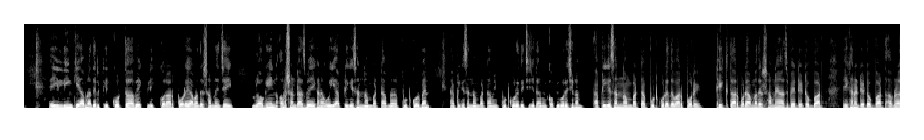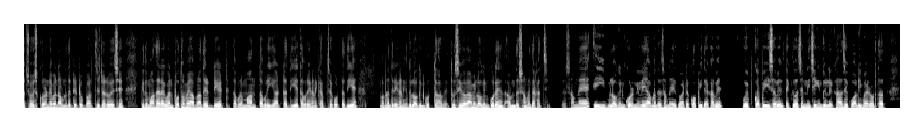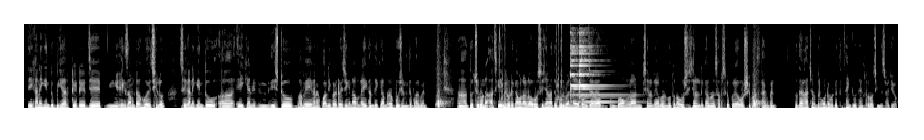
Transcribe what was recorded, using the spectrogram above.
এই লিঙ্কে আপনাদের ক্লিক করতে হবে। ক্লিক করার পরে আপনাদের সামনে যেই লগ ইন অপশানটা আসবে, এখানে ওই অ্যাপ্লিকেশান নাম্বারটা আপনারা পুট করবেন। অ্যাপ্লিকেশান নাম্বারটা আমি পুট করে দিচ্ছি, যেটা আমি কপি করেছিলাম। অ্যাপ্লিকেশান নাম্বারটা পুট করে দেওয়ার পরে ঠিক তারপরে আপনাদের সামনে আসবে ডেট অফ বার্থ এইখানে ডেট অফ বার্থ আপনারা চয়েস করে নেবেন, আপনাদের ডেট অফ বার্থ যেটা রয়েছে। কিন্তু মাথায় রাখবেন, প্রথমে আপনাদের ডেট তারপরে মান্থ তারপরে ইয়ারটা দিয়ে, তারপরে এখানে ক্যাপচা কোডটা দিয়ে আপনাদের এখানে কিন্তু লগ করতে হবে। তো সেইভাবে আমি লগ করে আপনাদের সামনে দেখাচ্ছি। আপনাদের সামনে এই লগ করে নিলেই আপনাদের সামনে এরকম একটা কপি দেখাবে ওয়েব কপি হিসাবে। দেখতে পাচ্ছেন, নিচে কিন্তু লেখা আছে কোয়ালিফাইড অর্থাৎ এখানে কিন্তু বিহার টেটের যে এক্সামটা হয়েছিল, সেখানে কিন্তু এই ক্যান্ডিডেট নির্দিষ্টভাবে এখানে কোয়ালিফাইড হয়েছে কিনা আপনারা এখান থেকে আপনারা বুঝে নিতে পারবেন। তো চলুন আজকে এই ভিডিওটা কেমন লাগল অবশ্যই জানাতে ভুলবেন না এবং যারা বং লার্ন চ্যানেলে আপনার নতুন, অবশ্যই চ্যানেলটিকে আপনারা সাবস্ক্রাইব করে অবশ্যই পাশে থাকবেন। তো দেখা হচ্ছে নতুন কোনো ভিডিওতে। Thank you thanks for watching this video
